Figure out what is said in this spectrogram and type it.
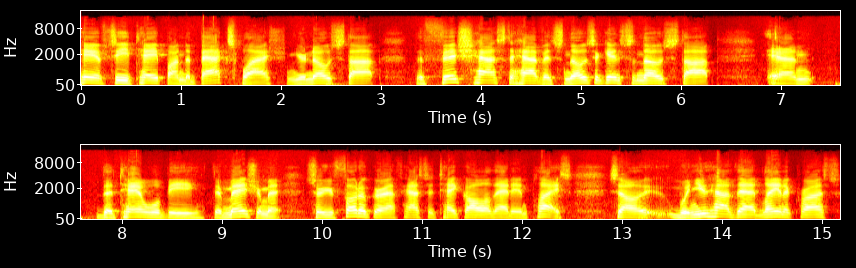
KFC tape on the backsplash your nose stop. The fish has to have its nose against the nose stop and the tail will be the measurement. So your photograph has to take all of that in place. So when you have that laying across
